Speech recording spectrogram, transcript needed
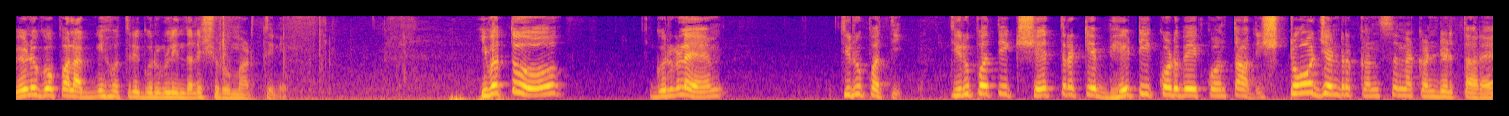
ವೇಣುಗೋಪಾಲ್ ಅಗ್ನಿಹೋತ್ರಿ ಗುರುಗಳಿಂದಲೇ ಶುರು ಮಾಡ್ತೀನಿ. ಇವತ್ತು ಗುರುಗಳೇ, ತಿರುಪತಿ. ತಿರುಪತಿ ಕ್ಷೇತ್ರಕ್ಕೆ ಭೇಟಿ ಕೊಡಬೇಕು ಅಂತ ಅದೆಷ್ಟೋ ಜನರು ಕನಸನ್ನು ಕಂಡಿರ್ತಾರೆ.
